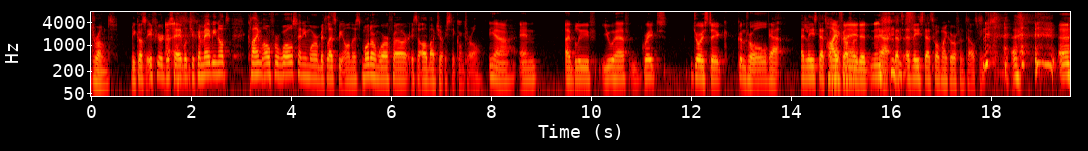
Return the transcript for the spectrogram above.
drones. Because if you're Uh, disabled, you can maybe not climb over walls anymore. But let's be honest, modern warfare is all about joystick control. yeah, and I believe you have great joystick control. Yeah, at least that's what my girlfriend. hyphenated. Yeah, that's at least that's what my girlfriend tells me. Uh,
